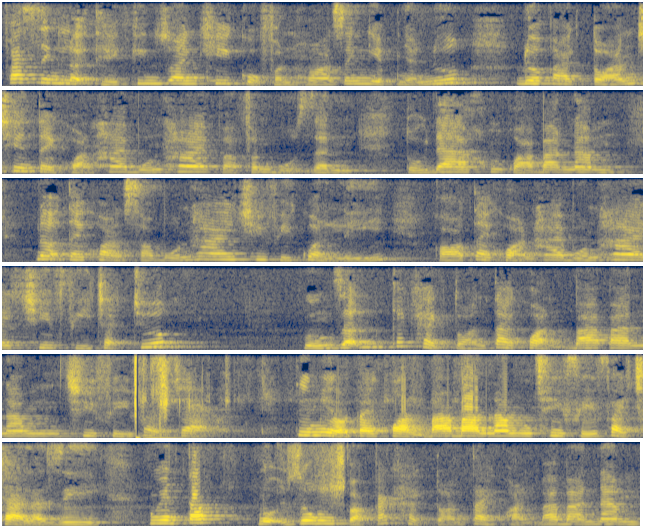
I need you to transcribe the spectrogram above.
Phát sinh lợi thế kinh doanh khi cổ phần hóa doanh nghiệp nhà nước được hạch toán trên tài khoản 242 và phân bổ dần, tối đa không quá 3 năm. Nợ tài khoản 642 chi phí quản lý, có tài khoản 242 chi phí trả trước. Hướng dẫn cách hạch toán tài khoản 335 chi phí phải trả. Tìm hiểu tài khoản 335 chi phí phải trả là gì, nguyên tắc, nội dung và cách hạch toán tài khoản 335,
